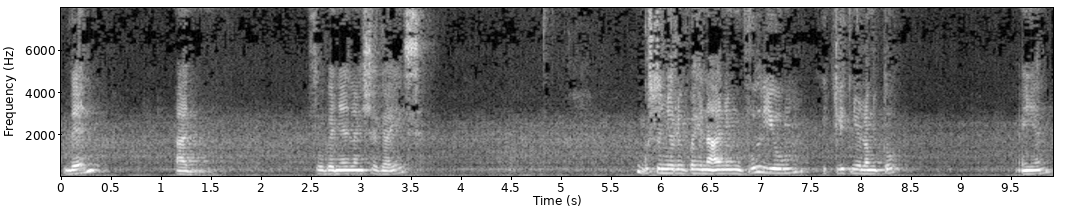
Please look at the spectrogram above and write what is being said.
Then, add. So, ganyan lang siya guys. Kung gusto nyo rin pahinaan yung volume, i-click nyo lang to. Ayan.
